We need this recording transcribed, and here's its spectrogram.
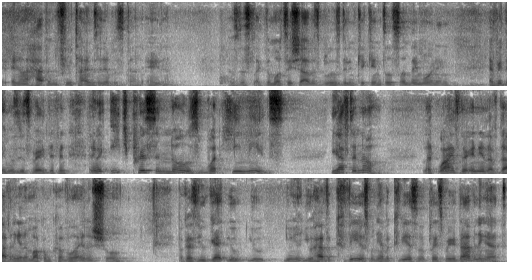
it, you know, it happened a few times and it was done Aiden. Eh, it was just like the Motzei Shabbos blues didn't kick in till Sunday morning. Everything was just very different. Anyway, each person knows what he needs. You have to know. Like, why is there inyan of davening in a makom kavua in a shul? Because you get you you you, you have a kvias. When you have a kvias of a place where you're davening at,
